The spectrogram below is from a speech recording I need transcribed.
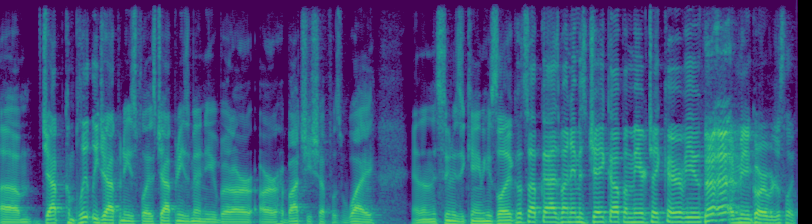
Um, Jap- completely Japanese place, Japanese menu, but our, our hibachi chef was white. And then as soon as he came, he's like, "What's up, guys? My name is Jacob. I'm here to take care of you." and me and Corey were just like,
